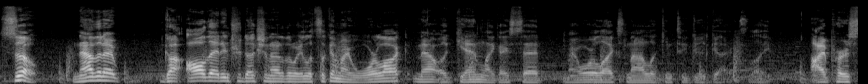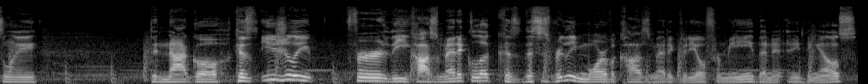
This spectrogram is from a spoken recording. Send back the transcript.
So now that I got all that introduction out of the way, let's look at my Warlock. Now again, like I said, my Warlock's not looking too good, guys. Like I personally did not go. Because usually for the cosmetic look because this is really more of a cosmetic video for me than anything else.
